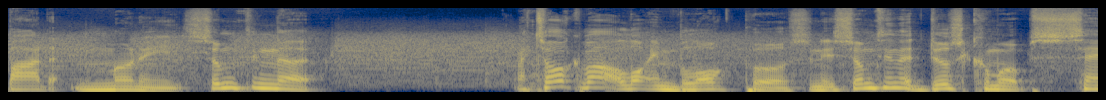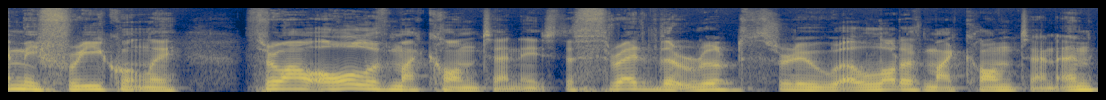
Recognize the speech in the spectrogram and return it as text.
bad money. Something that I talk about a lot in blog posts, and it's something that does come up semi frequently throughout all of my content. It's the thread that runs through a lot of my content. And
